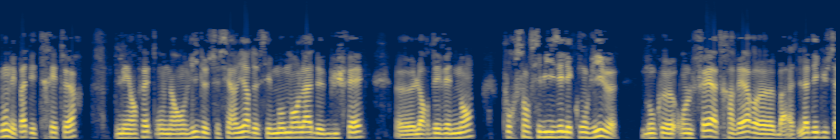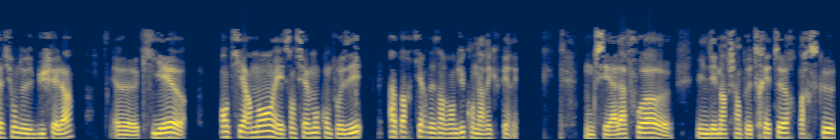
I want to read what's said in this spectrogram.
Nous, on n'est pas des traiteurs, mais en fait, on a envie de se servir de ces moments-là de buffet lors d'événements pour sensibiliser les convives. Donc, on le fait à travers bah, la dégustation de ce buffet-là, qui est entièrement et essentiellement composé à partir des invendus qu'on a récupérés. Donc c'est à la fois euh, une démarche un peu traiteur parce que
